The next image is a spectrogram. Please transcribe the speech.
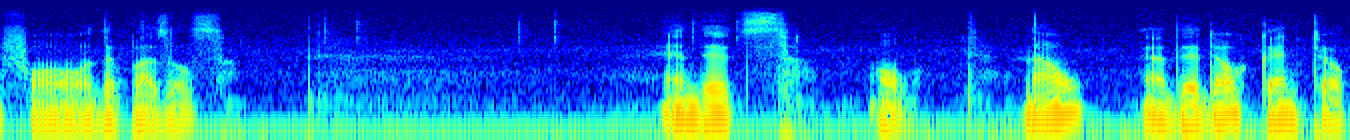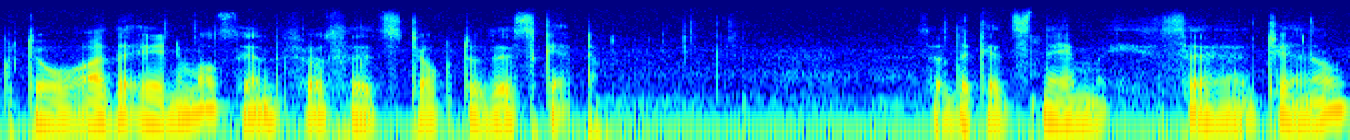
for the puzzles. And that's all. Now uh, the dog can talk to other animals and first let's talk to this cat. So the cat's name is uh, Channel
